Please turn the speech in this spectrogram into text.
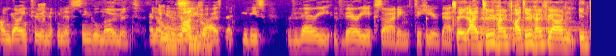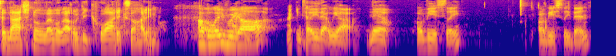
I'm going to in, in a single moment. And I Ooh, can tell you guys that it is very, very exciting to hear that. So I do hope I do hope we are on an international level. That would be quite exciting. I believe we are. I can tell you that we are. Now, obviously, obviously, Ben,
